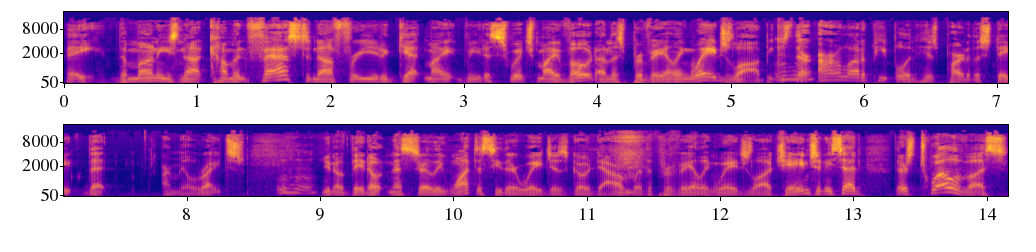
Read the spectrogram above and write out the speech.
Hey, the money's not coming fast enough for you to get my me to switch my vote on this prevailing wage law because there mm-hmm. are a lot of people in his part of the state that are millwrights. Mm-hmm. You know, they don't necessarily want to see their wages go down with the prevailing wage law change. And he said, "There's 12 of us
